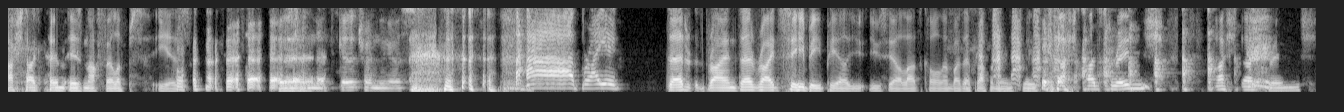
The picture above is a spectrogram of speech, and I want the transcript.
Hashtag Tim is Nat Phillips. He is. Get it trending, get it trending, guys. ah, Brian. Dead Brian, dead right CBPL UCL lads call them by their proper names. please. Hashtag cringe. Hashtag cringe.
